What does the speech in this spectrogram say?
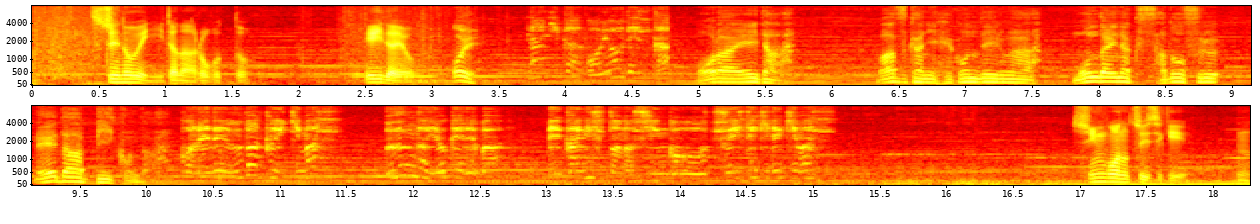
土の上にいたな、ロボット。エイダよ。おいほらエイダわずかにへこんでいるが問題なく作動するレーダービーコンだこれで信号の追跡。うん。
